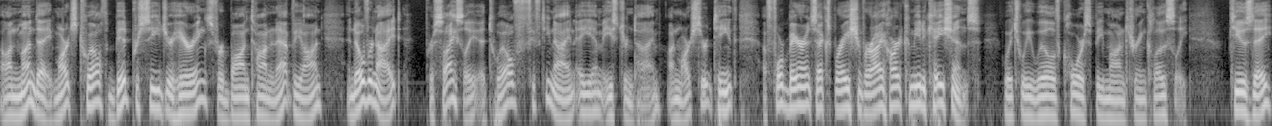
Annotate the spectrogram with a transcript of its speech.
On Monday, March 12th, bid procedure hearings for Bon-Ton and Apvion, and overnight, precisely at 12:59 a.m. Eastern Time on March 13th, a forbearance expiration for iHeart Communications, which we will of course be monitoring closely. Tuesday,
